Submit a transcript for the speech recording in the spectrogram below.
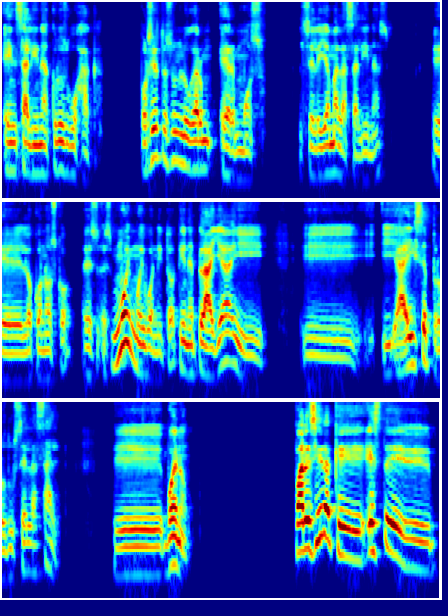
en Salina Cruz, Oaxaca. Por cierto, es un lugar hermoso, se le llama Las Salinas. Eh, lo conozco, es, muy, muy bonito, tiene playa y, y, ahí se produce la sal. Eh, bueno, pareciera que este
